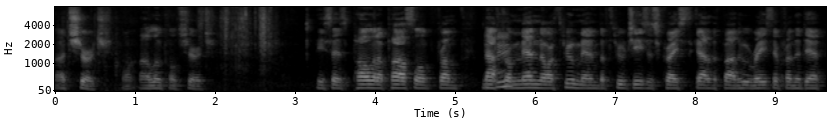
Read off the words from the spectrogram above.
a church, a local church. He says, Paul, an apostle from not from men nor through men, but through Jesus Christ, the God of the Father, who raised him from the dead,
